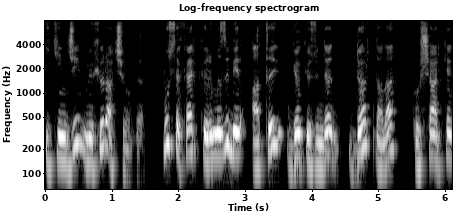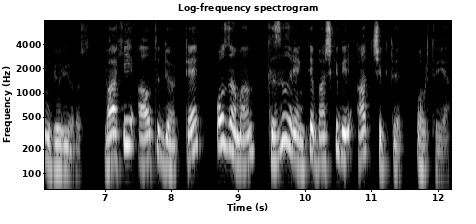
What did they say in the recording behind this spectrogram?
ikinci mühür açıldı. Bu sefer kırmızı bir atı gökyüzünde dört nala koşarken görüyoruz. Vahiy 6.4'te o zaman kızıl renkte başka bir at çıktı ortaya.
